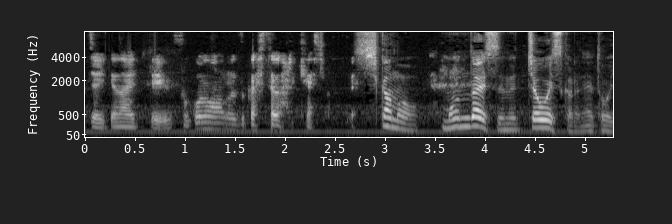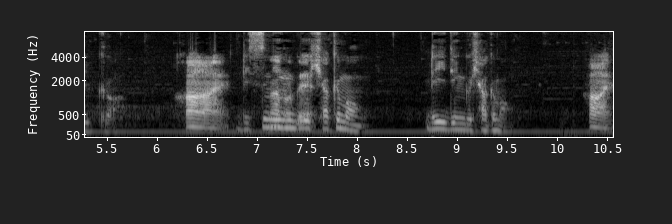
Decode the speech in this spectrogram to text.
ちゃいけないっていう、そこの難しさがある気がしますね。しかも、問題数めっちゃ多いですからね、TOEIC は。はい。リスニングなので100問、リーディング100問。はい。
